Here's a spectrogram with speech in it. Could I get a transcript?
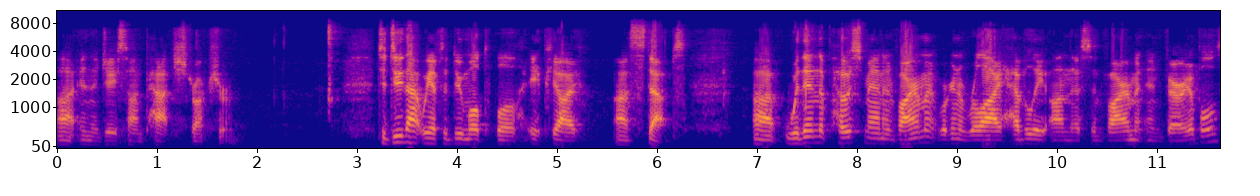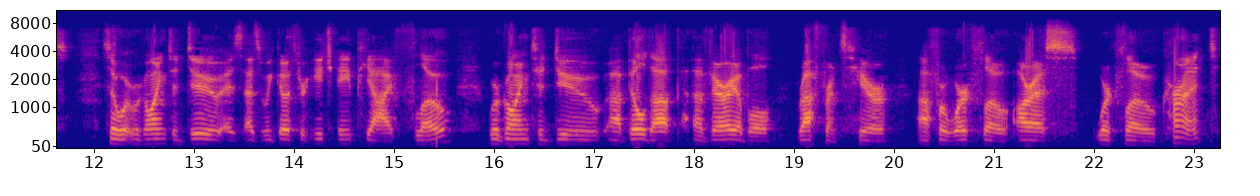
uh, in the JSON patch structure. To do that, we have to do multiple API uh, steps. Uh, within the Postman environment, we're going to rely heavily on this environment and variables. So what we're going to do is, as we go through each API flow, we're going to do uh, build up a variable reference here uh, for workflow RS workflow current,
